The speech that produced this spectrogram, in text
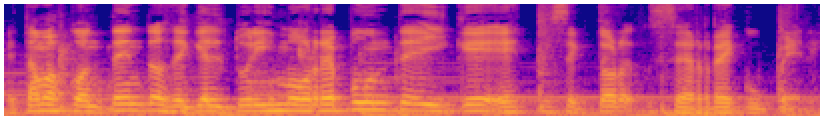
estamos contentos de que el turismo repunte y que este sector se recupere.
